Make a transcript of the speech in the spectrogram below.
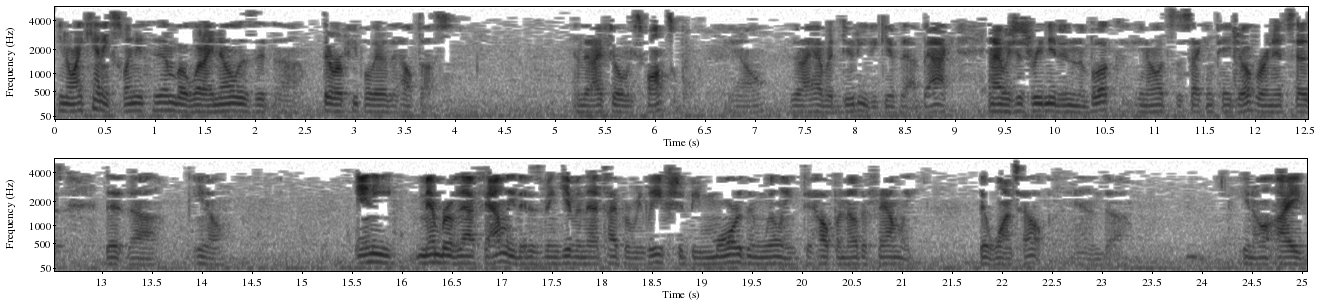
you know, I can't explain it to them, but what I know is that uh, there were people there that helped us, and that I feel responsible. You know, that I have a duty to give that back. And I was just reading it in the book. You know, it's the second page over, and it says that uh, you know any member of that family that has been given that type of relief should be more than willing to help another family that wants help. And uh, you know, I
